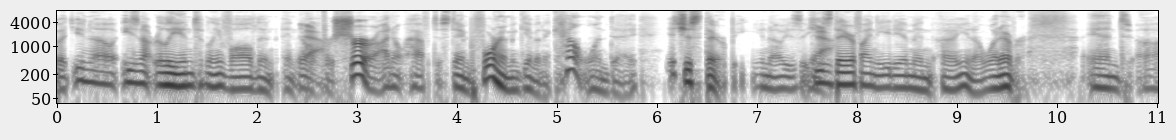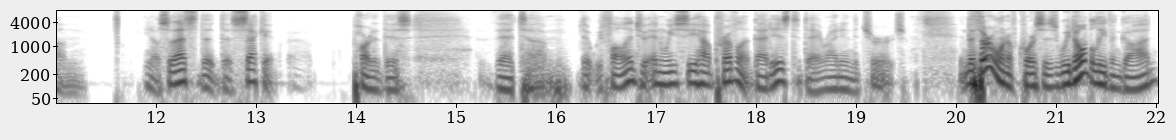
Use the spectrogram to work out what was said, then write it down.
but you know, he's not really intimately involved, and and Yeah. for sure, I don't have to stand before him and give an account one day. It's just therapy. You know, he's Yeah. he's there if I need him, and uh, you know, whatever. And um, you know, so that's the the second uh, part of this that um, that we fall into, and we see how prevalent that is today, right in the church. And the third one, of course, is we don't believe in God,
